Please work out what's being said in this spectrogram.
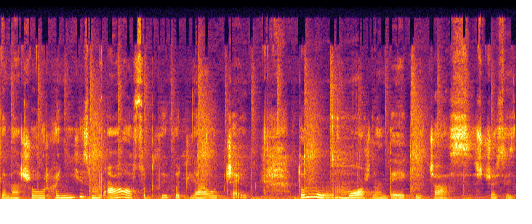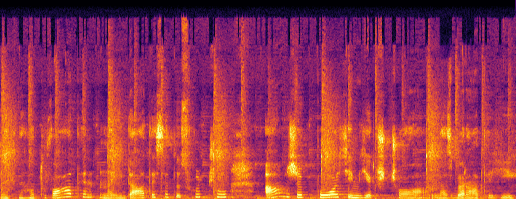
для нашого організму, а особливо для очей. Тому можна деякий час щось із них не готувати, наїдатися до схочу, а вже потім, якщо назбирати їх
